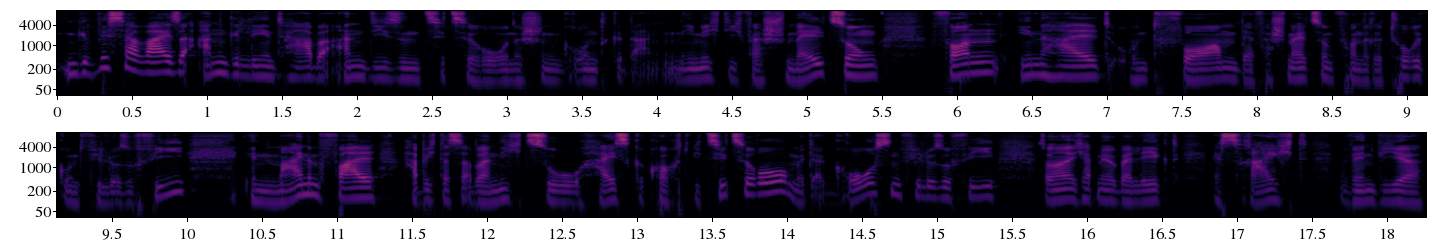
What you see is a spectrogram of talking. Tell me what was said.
in gewisser Weise angelehnt habe an diesen ciceronischen Grundgedanken, nämlich die Verschmelzung von Inhalt und Form, der Verschmelzung von Rhetorik und Philosophie. In meinem Fall habe ich das aber nicht so heiß gekocht wie Cicero mit der großen Philosophie, sondern ich habe mir überlegt, es reicht, wenn wir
